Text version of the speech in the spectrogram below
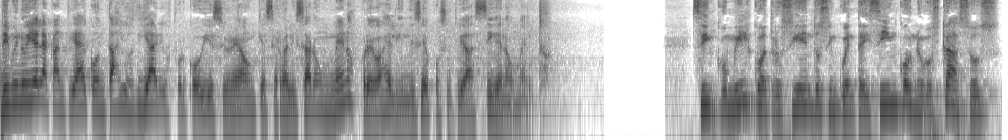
Disminuye la cantidad de contagios diarios por COVID-19, aunque se realizaron menos pruebas, el índice de positividad sigue en aumento. 5.455 nuevos casos.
